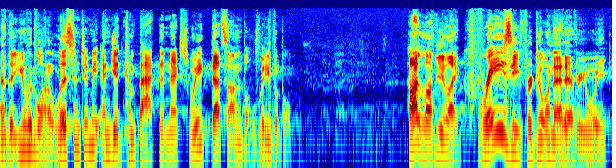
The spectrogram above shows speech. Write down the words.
And that you would want to listen to me and you'd come back the next week? That's unbelievable. I love you like crazy for doing that every week.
